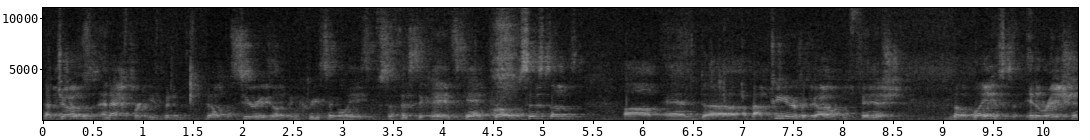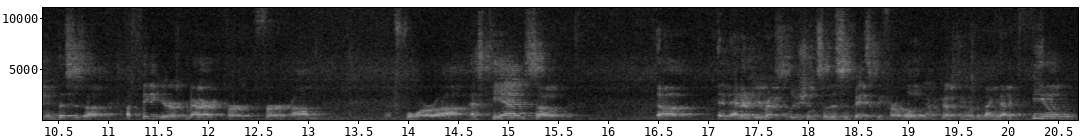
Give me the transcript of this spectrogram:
now, Joe's an expert. He's been built a series of increasingly sophisticated scan probe systems. Um, and uh, about two years ago, he finished the latest iteration. This is a, a figure of merit for, for, um, for uh, STM. So, uh, an energy resolution. So, this is basically for a low temperature STM with a magnetic field.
